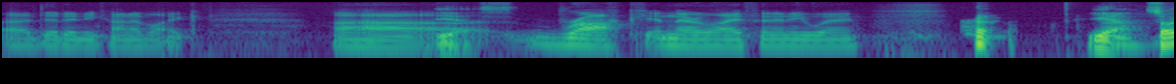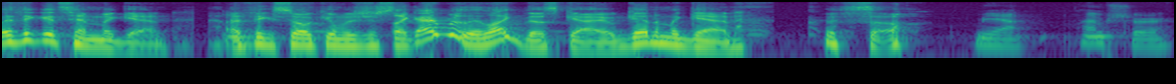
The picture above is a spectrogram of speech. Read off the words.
uh, did any kind of like uh, Yes. rock in their life in any way. Yeah. Huh. So I think it's him again. I think Soken was just like, I really like this guy. Get him again. so Yeah, I'm sure.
